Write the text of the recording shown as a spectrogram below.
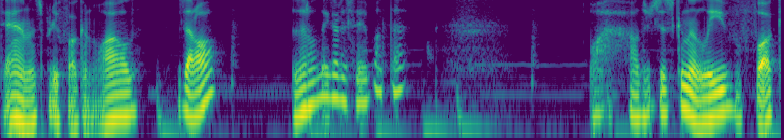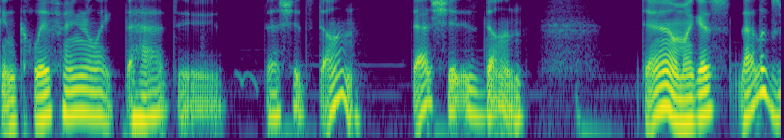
Damn, that's pretty fucking wild. Is that all? Is that all they got to say about that? Wow, they're just gonna leave a fucking cliffhanger like that, dude. That shit's done. that shit is done. Damn, I guess that looks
